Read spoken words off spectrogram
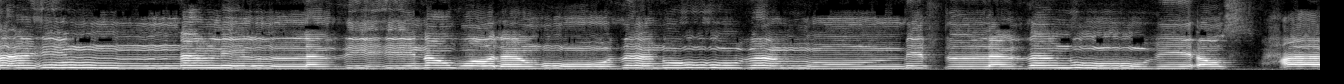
فإن للذين ظلموا ذنوبا مثل ذنوب أصحابهم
